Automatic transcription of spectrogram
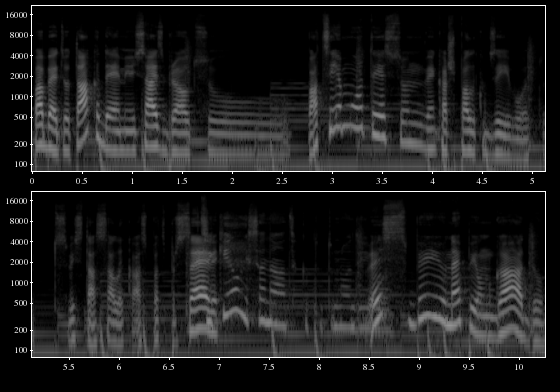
pabeidzot akadēmiju, es aizbraucu paciemoties un vienkārši paliku dzīvot. Tas viss tā salikās pats par sevi. Cik ilgi sanāca, ka tu tur nodzīvoji? Es biju nepilnu gadu.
